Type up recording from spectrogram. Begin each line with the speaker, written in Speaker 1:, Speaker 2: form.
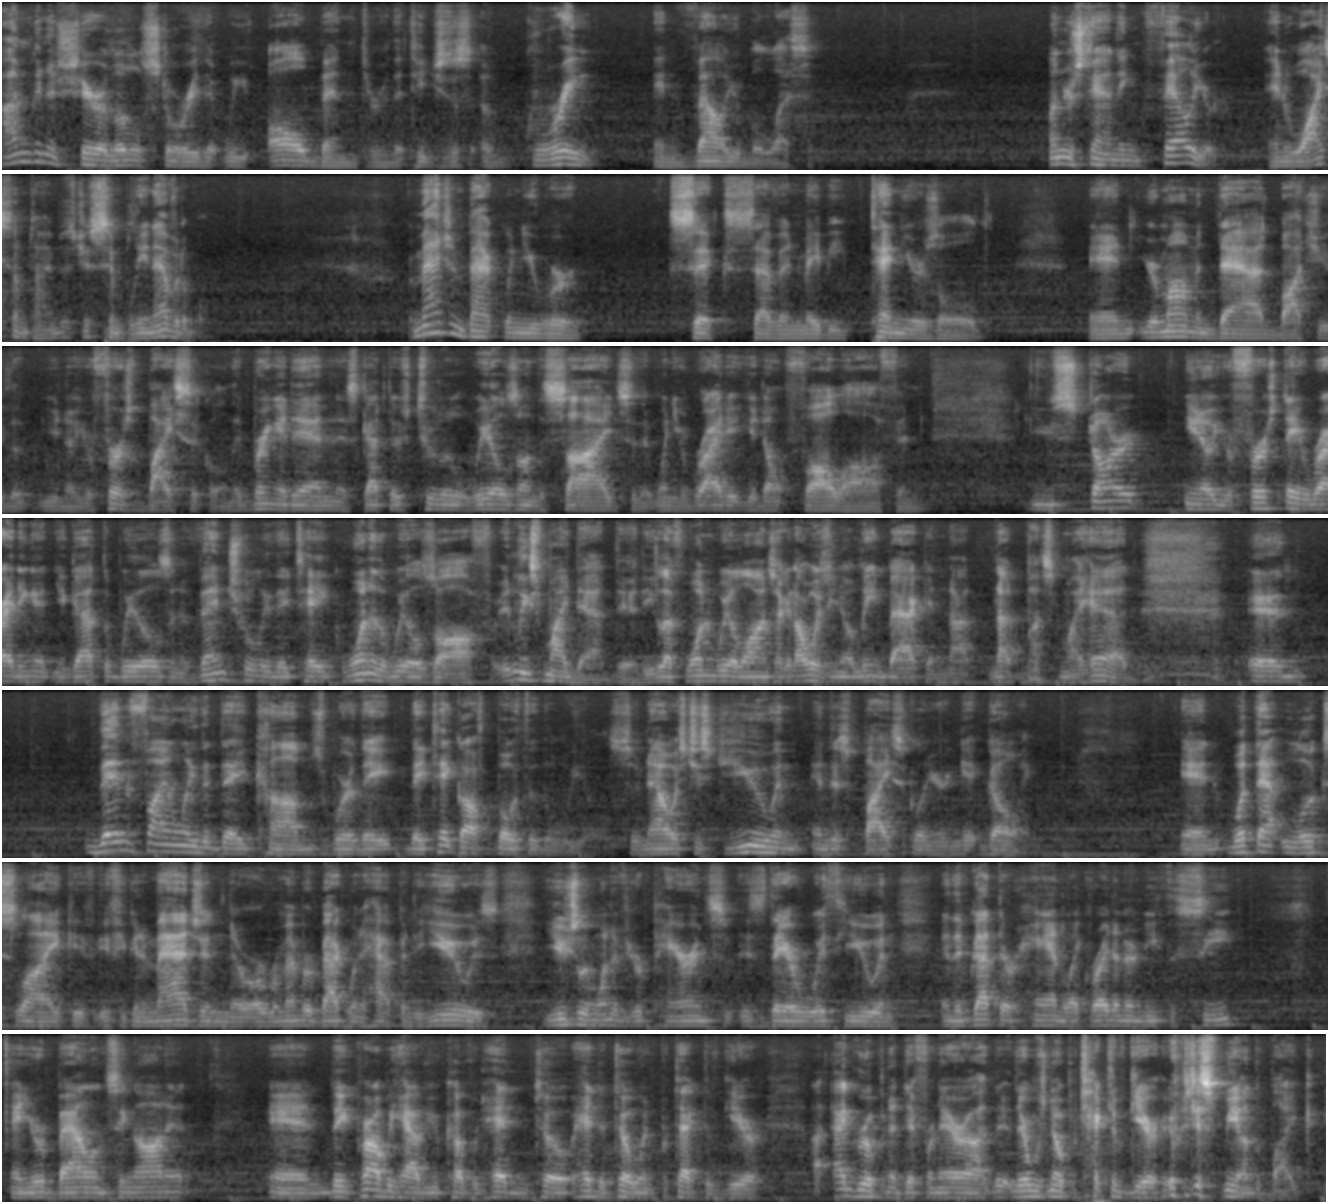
Speaker 1: I'm going to share a little story that we all been through that teaches us a great and valuable lesson. Understanding failure and why sometimes it's just simply inevitable. Imagine back when you were six, seven, maybe 10 years old, and your mom and dad bought you the, you know, your first bicycle, and they bring it in, and it's got those two little wheels on the side so that when you ride it, you don't fall off, and you start you know, your first day riding it, you got the wheels, and eventually they take one of the wheels off. At least my dad did. He left one wheel on, so I could always, you know, lean back and not not bust my head. And then finally the day comes where they they take off both of the wheels. So now it's just you and, and this bicycle, and you're get going. And what that looks like, if, if you can imagine or remember back when it happened to you, is usually one of your parents is there with you and, and they've got their hand like right underneath the seat and you're balancing on it. And they probably have you covered head and toe, head to toe in protective gear. I, I grew up in a different era. There, there was no protective gear. It was just me on the bike.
